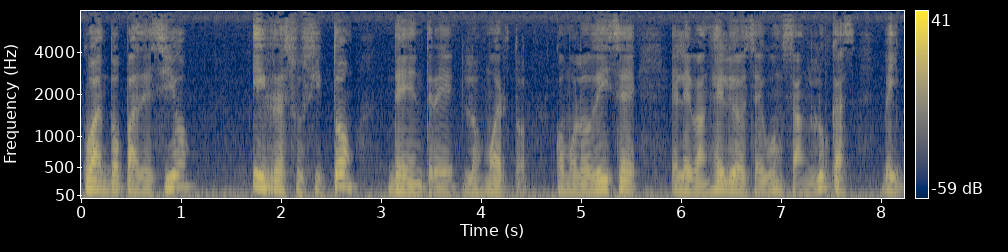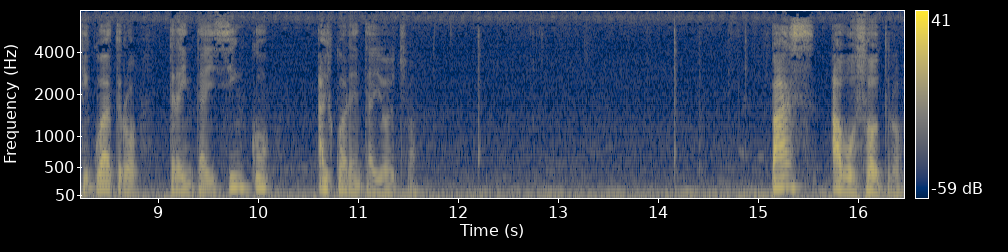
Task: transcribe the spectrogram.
cuando padeció y resucitó de entre los muertos, como lo dice el Evangelio según San Lucas 24, 35 al 48. Paz a vosotros.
